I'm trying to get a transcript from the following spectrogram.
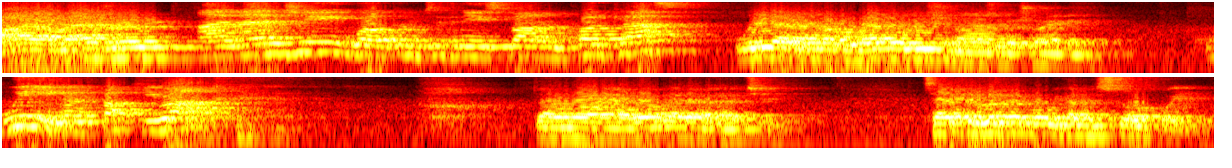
Hi, I'm Andrew. I'm Angie. Welcome to the New Spartan podcast. We are going to revolutionise your training. We are going to fuck you up. Don't worry, I won't let it hurt you. Take a look at what we've got in store for you.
